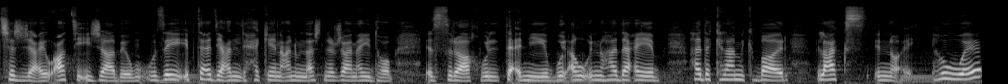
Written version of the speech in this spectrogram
تشجعي وأعطي إجابة. وزي ابتعدي عن اللي حكينا عنه بدناش نرجع نعيدهم. الصراخ والتأنيب أو إنه هذا عيب هذا كلام كبار. بالعكس إنه هو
